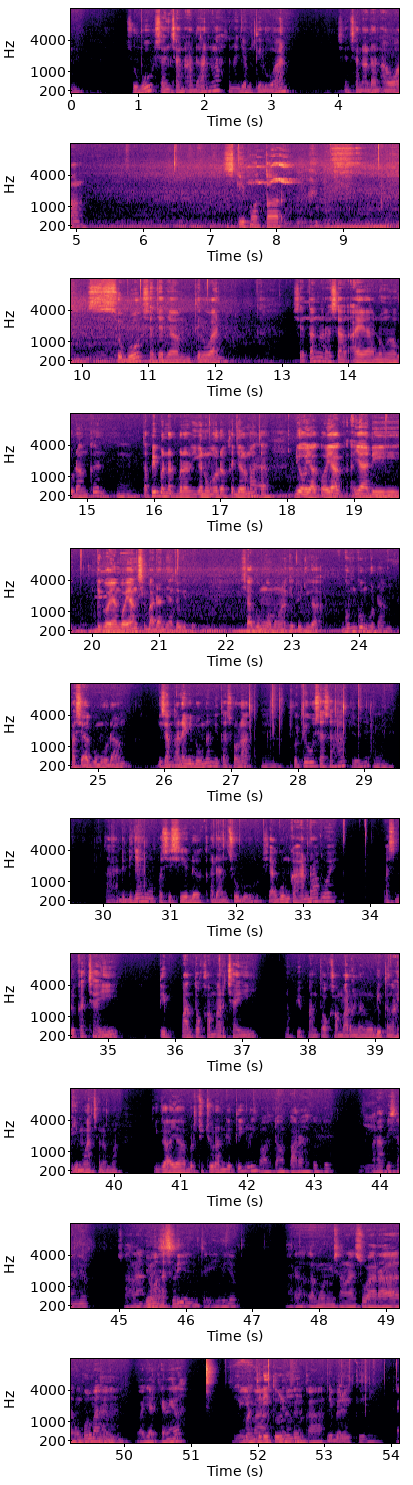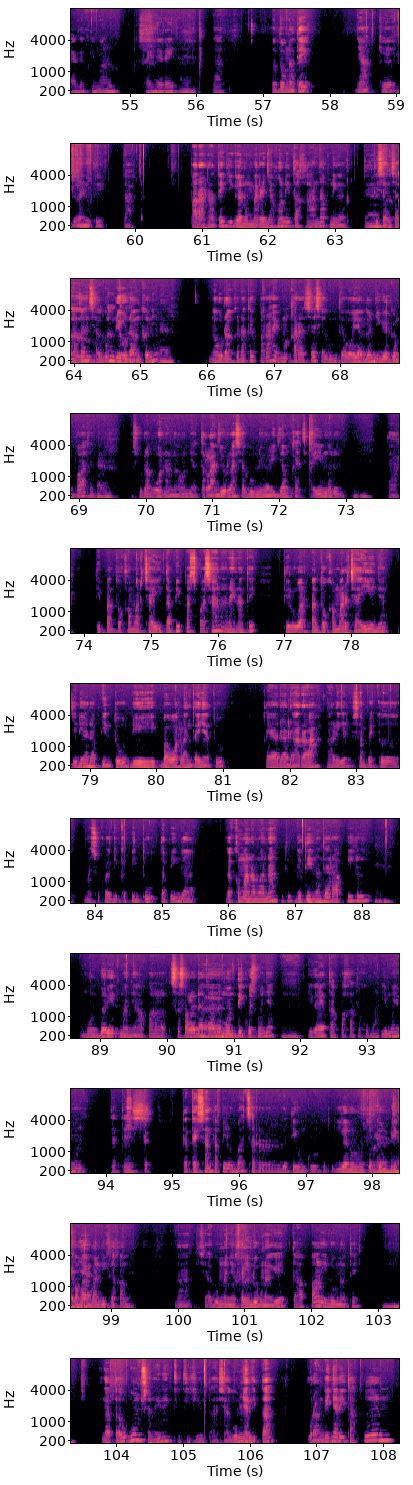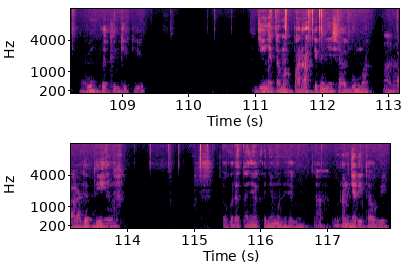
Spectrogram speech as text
Subuh sancan adan lah sana jam tiluan sancan adan awal. Skip motor. Subuh sancan jam tiluan. Saya ngerasa aya nu ngahudangkeun Hmm. tapi bener-bener juga nu ngahudangkeun jelema tah dioyak-oyak ya di digoyang-goyang si badannya tuh gitu. Si Agum ngomongnya gitu juga gum gum hudang pas si Agum hudang disangkana indungna di tas sholat. Hmm. waktu usah sahab gitu nya Hmm. tah didinya emang posisi dek keadaan subuh si Agum kehandap we pas dekat cai di pantau kamar cai nepi pantau kamar nu di tengah imah cenah mah jika aya bercucuran getih li. Wah itu parah tuh yuk parah pisan yuk soalnya ya mah geus- asli ya. Teu iya yuk parah lamun misalnya suara unggul mah Hmm. wajar kene lah. Ya, mah jadi itu ka dibalikin. aya getih mah lu saya heureuy tah. Nah untung nate nya ke lanjut tah parah nate jika nu mere nyahon itah kehandap nih kan. Ya. sancana kan si Agung dihudangkeun ya. Heeh. ngahudangkeun teh parah emang karasa si Agung teh oyagan juga gempa. Heeh. sudah oh naonnya terlanjur lah si Agung ningali jam kacai meureun. Tah di panto kamar cai tapi pas-pasan aneh nanti di luar panto kamar cai nya jadi ada pintu di bawah lantainya tuh kayak ada darah ngalir sampai ke masuk lagi ke pintu tapi nggak nggak ke mana-mana gitu getih nanti rapi mun berit mah nya apa sesoleh datang mun tikus mah nya di gaya tapak atau kumaha ieu mah emang tetes. Te- tetesan tapi loba cer getih hungkul gitu. Jika nunuturkeun di Iya, kamar iya. mandi ke kamar nah si Agung nanya ka indung nage tak apal indung teh? Hmm. nggak tahu gum. Sana ini kiki kiki tah si Agung nyarita urang ge nyaritakeun. Gum penting kiki jing eta mah parah gitu nya si Agung mah. Parah. getih lah. So udah tanya ke nya mana si Agung tah urang nyarita oge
